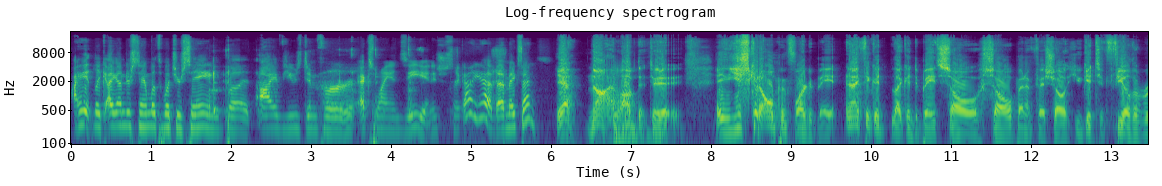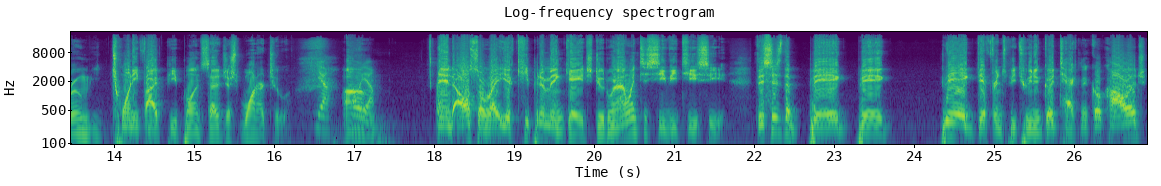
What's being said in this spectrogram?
I like I understand with what you're saying, but I've used him for X, Y, and Z, and it's just like, oh yeah, that makes sense. Yeah, no, I loved it, dude. And you just get an open floor debate, and I think a, like a debate's so so beneficial. You get to feel the room, twenty five people instead of just one or two. Yeah. oh Um, yeah. And also, right, you're keeping them engaged, dude. When I went to CVTC, this is the big, big, big difference between a good technical college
